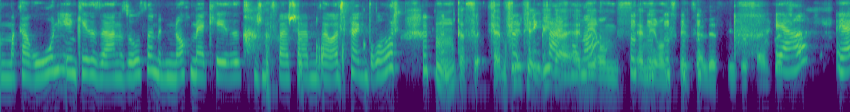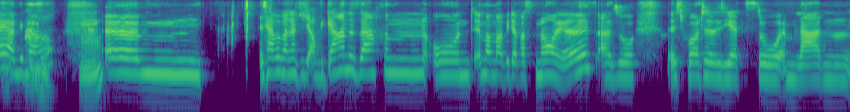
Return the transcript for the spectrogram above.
Macaroni in Käsesahnesoße mit noch mehr Käse zwischen zwei Scheiben Sauerteigbrot. Hm, das empfiehlt ja jeder. Ernährungs Ernährungsspezialist, dieses Sandwich. Ja, ja, ja, genau. Mhm. Ähm, Ich habe aber natürlich auch vegane Sachen und immer mal wieder was Neues. Also ich wollte jetzt so im Laden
